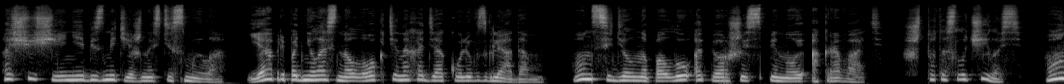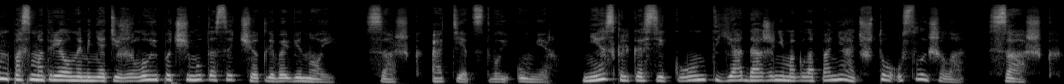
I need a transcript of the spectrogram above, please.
Ощущение безмятежности смыло. Я приподнялась на локте, находя Колю взглядом. Он сидел на полу, опершись спиной о кровать. Что-то случилось. Он посмотрел на меня тяжело и почему-то с отчетливой виной. «Сашк, отец твой умер». Несколько секунд я даже не могла понять, что услышала. «Сашк».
